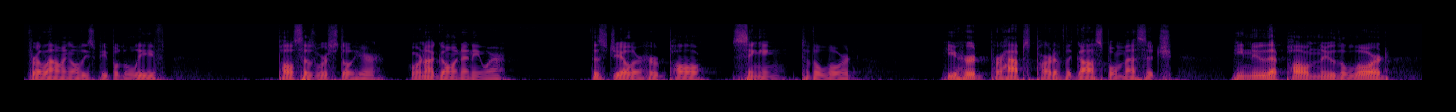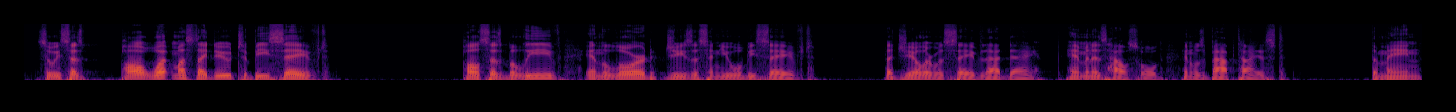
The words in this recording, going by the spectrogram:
for allowing all these people to leave. Paul says, We're still here. We're not going anywhere. This jailer heard Paul singing to the Lord. He heard perhaps part of the gospel message. He knew that Paul knew the Lord. So he says, Paul, what must I do to be saved? Paul says, Believe in the Lord Jesus and you will be saved. The jailer was saved that day, him and his household, and was baptized the main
